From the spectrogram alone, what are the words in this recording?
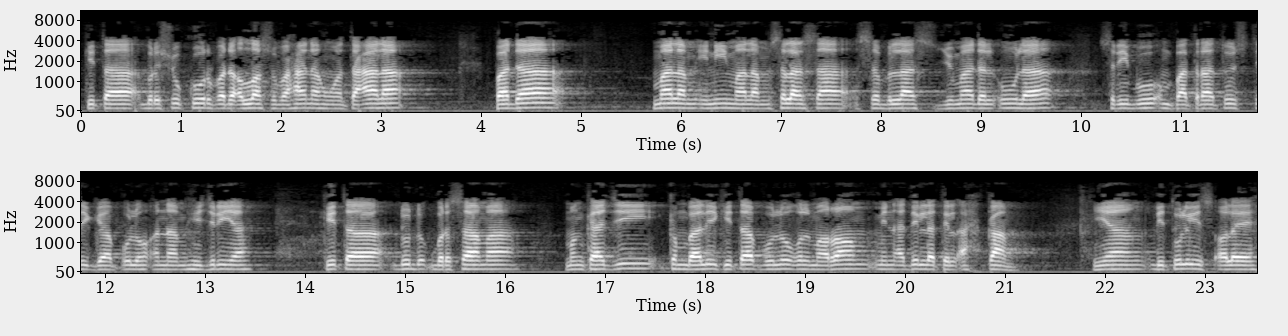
kita bersyukur pada Allah Subhanahu wa taala pada malam ini malam Selasa 11 Jumadal Ula 1436 Hijriah kita duduk bersama mengkaji kembali kitab Bulughul Maram min Adillatil Ahkam yang ditulis oleh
